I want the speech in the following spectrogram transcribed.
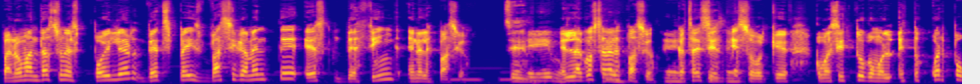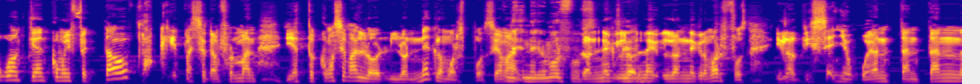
para no mandarse un spoiler, Dead Space básicamente es The Thing en el espacio. Sí. sí. Es la cosa en el Sí, espacio. sí, ¿Cachai? Si sí, es sí. eso, porque como decís tú, como estos cuerpos, weón, quedan como infectados y después se transforman. Y estos, ¿cómo se llaman? Los, los necromorphos, se llaman. Ne- necromorfos. Los, Sí. los, ne- los necromorfos y los diseños, weón, tan, tan,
